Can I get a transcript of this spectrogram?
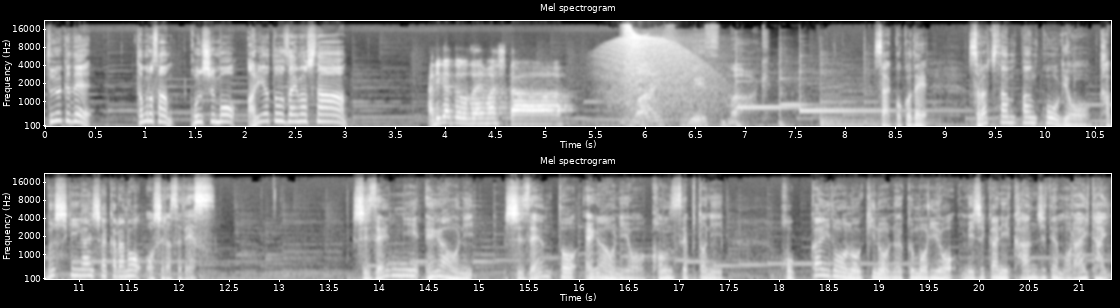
というわけで田村さん今週もありがとうございました。ありがとうございましたさあここで空知短パン工業株式会社からのお知らせです。自然に笑顔に自然と笑顔にをコンセプトに北海道の木のぬくもりを身近に感じてもらいたい。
